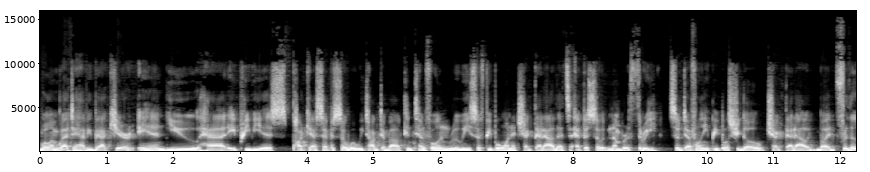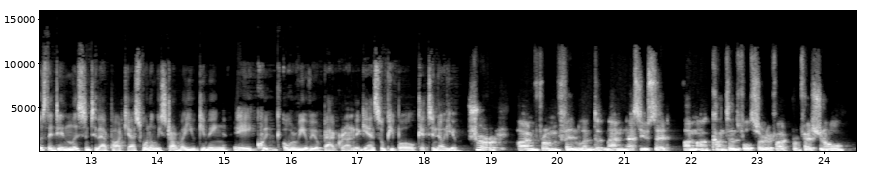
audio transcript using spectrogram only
Well, I'm glad to have you back here. And you had a previous podcast episode where we talked about Contentful and Ruby. So if people want to check that out, that's episode number three. So definitely people should go check that out. But for those that didn't listen to that podcast, why don't we start by you giving a quick overview of your background again so people get to know you? Sure. I'm from Finland. And as you said, I'm a Contentful certified professional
